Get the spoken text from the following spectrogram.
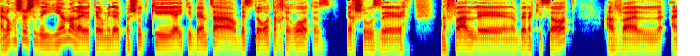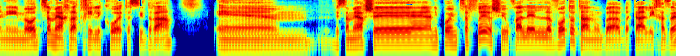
אני לא חושב שזה איים עליי יותר מדי פשוט כי הייתי באמצע הרבה סדרות אחרות אז איכשהו זה נפל אה, בין הכיסאות. אבל אני מאוד שמח להתחיל לקרוא את הסדרה אה, ושמח שאני פה עם צפריר שיוכל ללוות אותנו בתהליך הזה.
